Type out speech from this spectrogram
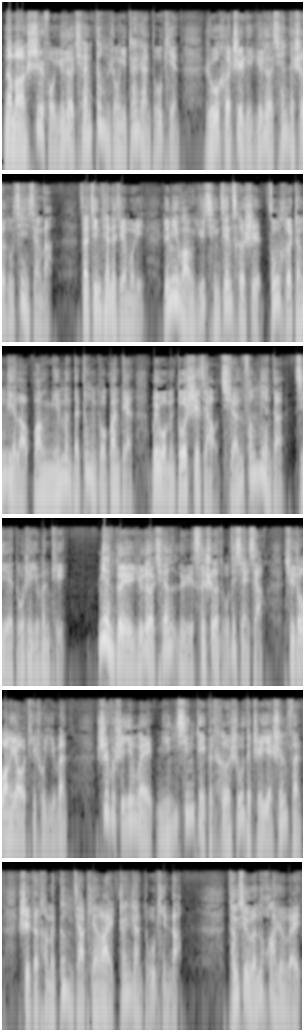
那么，是否娱乐圈更容易沾染毒品？如何治理娱乐圈的涉毒现象呢？在今天的节目里，人民网舆情监测室综合整理了网民们的众多观点，为我们多视角、全方面的解读这一问题。面对娱乐圈屡次涉毒的现象，许多网友提出疑问：是不是因为明星这个特殊的职业身份，使得他们更加偏爱沾染毒品呢？腾讯文化认为。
